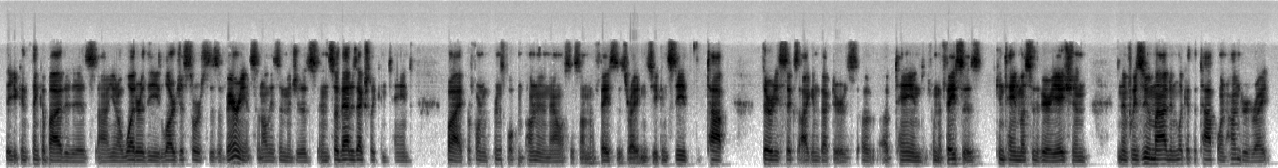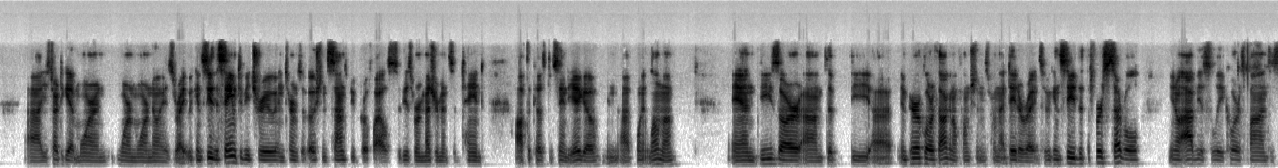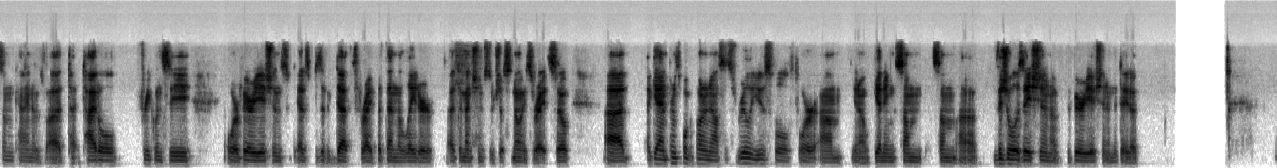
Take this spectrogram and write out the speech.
that you can think about it is, uh, you know, what are the largest sources of variance in all these images? And so that is actually contained by performing principal component analysis on the faces, right? And so you can see the top 36 eigenvectors of, obtained from the faces contain most of the variation and if we zoom out and look at the top 100, right, uh, you start to get more and more and more noise, right? We can see the same to be true in terms of ocean sound speed profiles. So these were measurements obtained off the coast of San Diego in uh, Point Loma. And these are um, the, the uh, empirical orthogonal functions from that data, right? So we can see that the first several, you know, obviously correspond to some kind of uh, tidal frequency or variations at a specific depth, right? But then the later uh, dimensions are just noise, right? So uh, again, principal component analysis is really useful for um, you know getting some some uh, visualization of the variation in the data.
